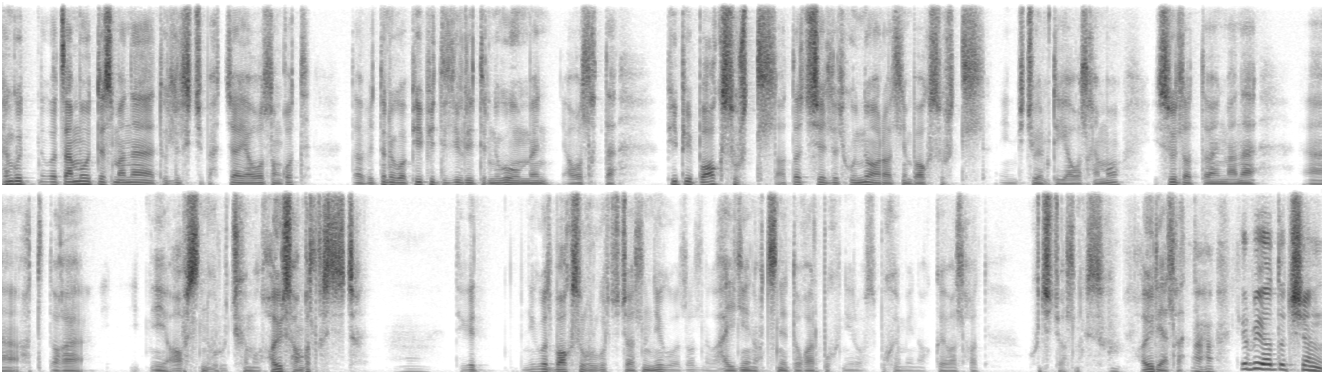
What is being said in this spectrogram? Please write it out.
Тэнгүүд нөгөө замын үдээс манай төлөөлөгч бачаа явуулангууд одоо бид нар нөгөө PP delivery дээр нөгөө маань явуулахдаа PP box хүртэл одоо жишээлбэл хүнөө ороолын box хүртэл энэ бичиг баримтыг явуулах юм уу? Эсвэл одоо энэ манай хотод байгаа эдний офс нь хөргөжих юм уу? Хоёр сонголт гарч иж байгаа. Тэгээд нэг бол box руу хөргүүлчих болно, нэг бол нэг хаягийн утасны дугаар бүх нэр ус бүх юм ин окей болгоод өгчөж болно гэсэн. Хоёр ялгаатай. Тэгэхээр би одоо жишээ нь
